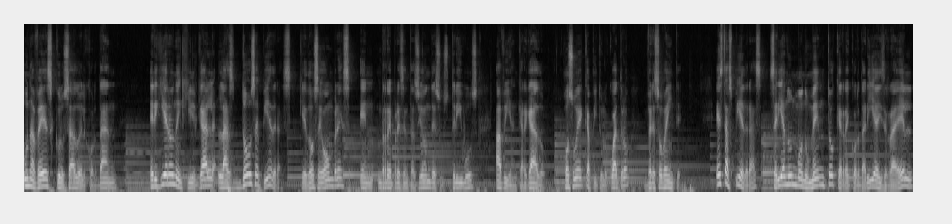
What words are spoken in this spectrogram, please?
Una vez cruzado el Jordán, erigieron en Gilgal las doce piedras que doce hombres en representación de sus tribus habían cargado. Josué capítulo 4, verso 20. Estas piedras serían un monumento que recordaría a Israel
